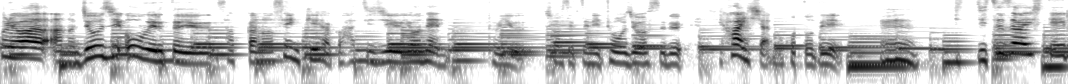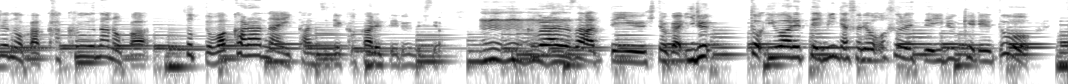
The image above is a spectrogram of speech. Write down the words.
これはあのジョージ・オーウェルという作家の1984年という小説に登場する支配者のことでうんじ実在しているのか架空なのかちょっとわからない感じで書かれてるんですよ。ビッうんグブラザーっていう人がいると言われてみんなそれを恐れているけれど実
